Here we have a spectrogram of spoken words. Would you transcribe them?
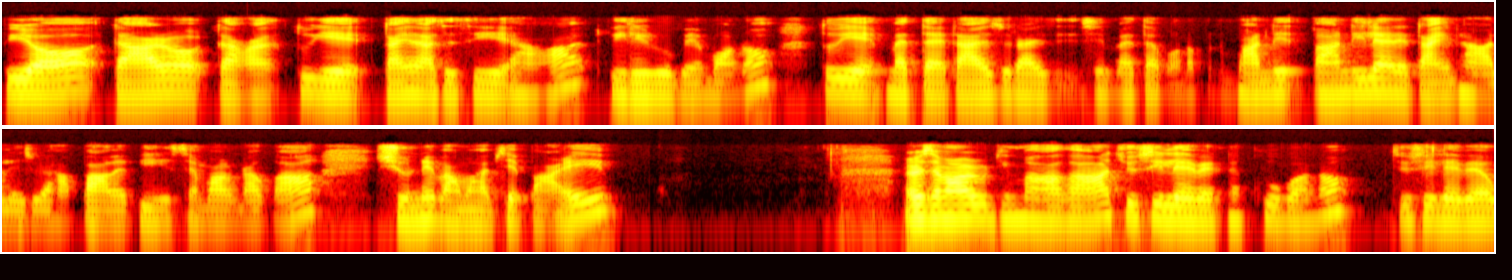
ပြီးတော့ဒါကတော့ဒါသူ့ရဲ့တိုင်းစာစစ်ဆေးရဲ့အားဒီလေးလိုပဲပေါ့နော်သူ့ရဲ့ method diarization method ပေါ့နော်ဘာနည်းဘာနည်းလဲနဲ့တိုင်းထားရလဲဆိုတာပါမယ်ပြီးကျွန်တော်တို့နောက်က unit ပါမှာဖြစ်ပါတယ် အဲ့တော့ကျွန်တော်တို့ဒီမှာက juicy level နှစ်ခုပေါ့နော် juicy level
